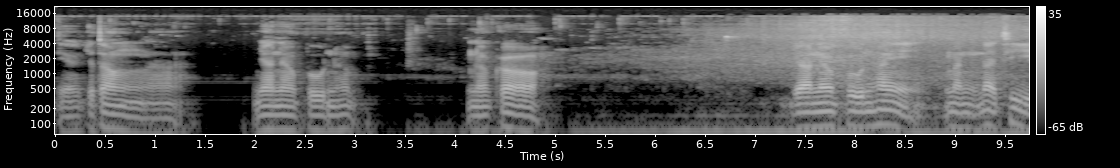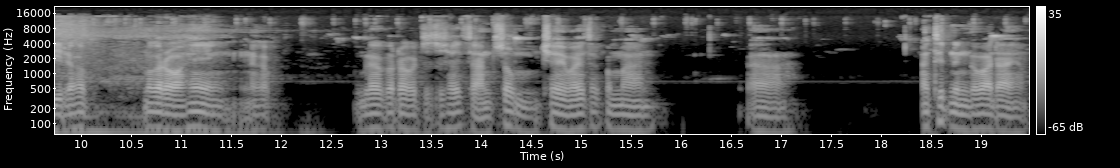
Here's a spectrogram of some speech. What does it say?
เดี๋ยวจะต้องอยาแนวปูนครับ แล้วก็ยาแนวปูนให้มันได้ที่แล้วครับมันก็รอแห้งนะครับ แล้วก็เราจะใช้สารส้มแช่ไว้สักประมาณอาอาทิตย์หนึ่งก็ว่าได้ครับ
